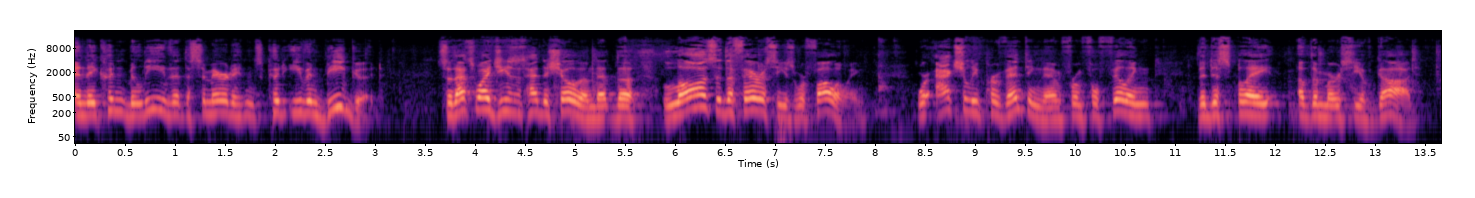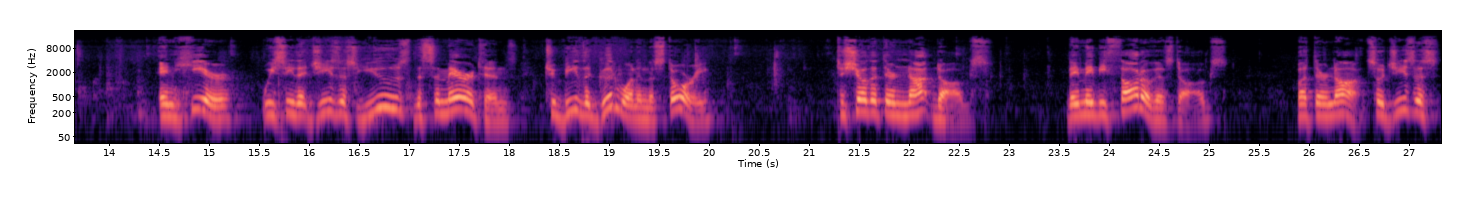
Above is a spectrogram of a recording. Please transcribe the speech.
and they couldn't believe that the Samaritans could even be good. So that's why Jesus had to show them that the laws that the Pharisees were following were actually preventing them from fulfilling the display of the mercy of God. And here we see that Jesus used the Samaritans to be the good one in the story to show that they're not dogs. They may be thought of as dogs, but they're not. So Jesus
